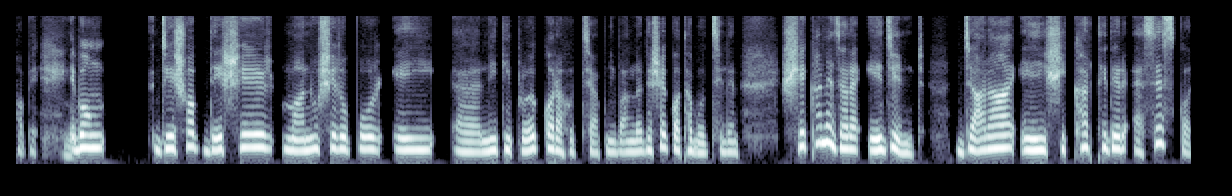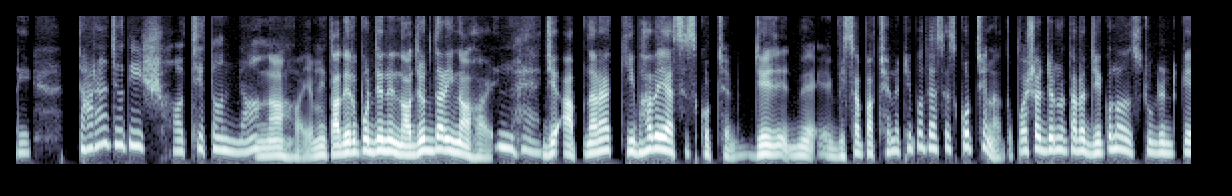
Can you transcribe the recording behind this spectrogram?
হবে। এবং যেসব দেশের মানুষের ওপর এই নীতি প্রয়োগ করা হচ্ছে, আপনি বাংলাদেশের কথা বলছিলেন, সেখানে যারা এজেন্ট, যারা এই শিক্ষার্থীদের অ্যাসেস করে, তারা যদি সচেতন না না হয় এবং তাদের উপর যদি নজরদারি না হয় হ্যাঁ, যে আপনারা কীভাবে অ্যাসেস করছেন? যে ভিসা পাচ্ছে না ঠিকমতো অ্যাসেস করছে না তো। পয়সার জন্য তারা যেকোনো স্টুডেন্টকে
